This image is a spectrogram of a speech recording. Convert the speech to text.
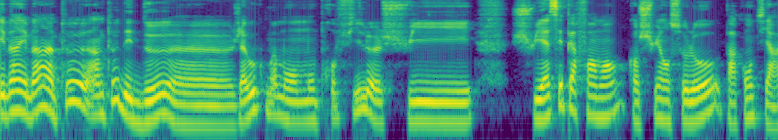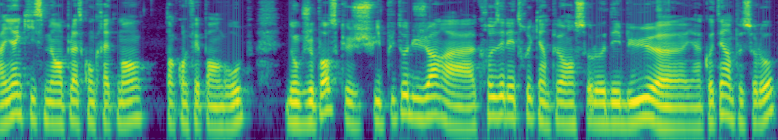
Eh ben, eh ben, un peu, un peu des deux. Euh, j'avoue que moi, mon, profil, je suis, je suis assez performant quand je suis en solo. Par contre, il n'y a rien qui se met en place concrètement tant qu'on ne le fait pas en groupe. Donc, je pense que je suis plutôt du genre à creuser les trucs un peu en solo au début. Euh, il y a un côté un peu solo.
